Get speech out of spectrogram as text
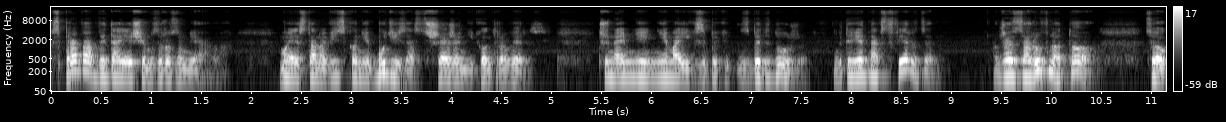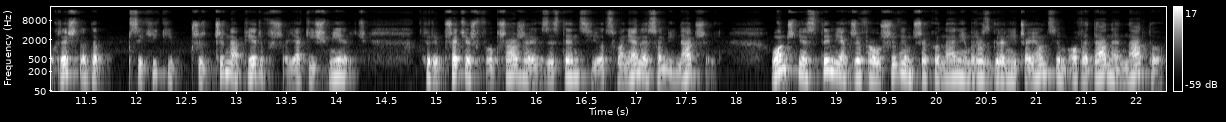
sprawa wydaje się zrozumiała. Moje stanowisko nie budzi zastrzeżeń i kontrowersji. Przynajmniej nie ma ich zbyt, zbyt dużo. Gdy jednak stwierdzę, że zarówno to, co określa dla psychiki przyczyna pierwsza, jak i śmierć, które przecież w obszarze egzystencji odsłaniane są inaczej, łącznie z tym jakże fałszywym przekonaniem rozgraniczającym owe dane na to,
